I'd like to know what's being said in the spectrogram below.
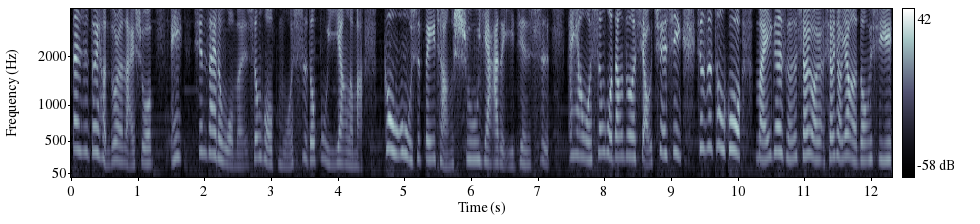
但是对很多人来说，哎，现在的我们生活模式都不一样了嘛，购物是非常舒压的一件事。哎呀，我生活当中的小确幸就是透过买一个可能小小小小样的东西，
